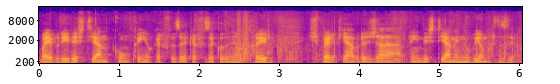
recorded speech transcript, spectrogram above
vai abrir este ano com quem eu quero fazer, quero fazer com o Daniel Guerreiro, espero que abra já ainda este ano, em novembro, dezembro.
